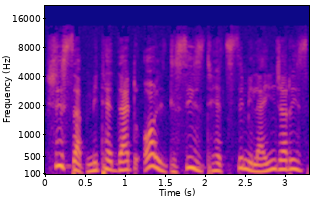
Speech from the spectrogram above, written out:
She submitted that all deceased had similar injuries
